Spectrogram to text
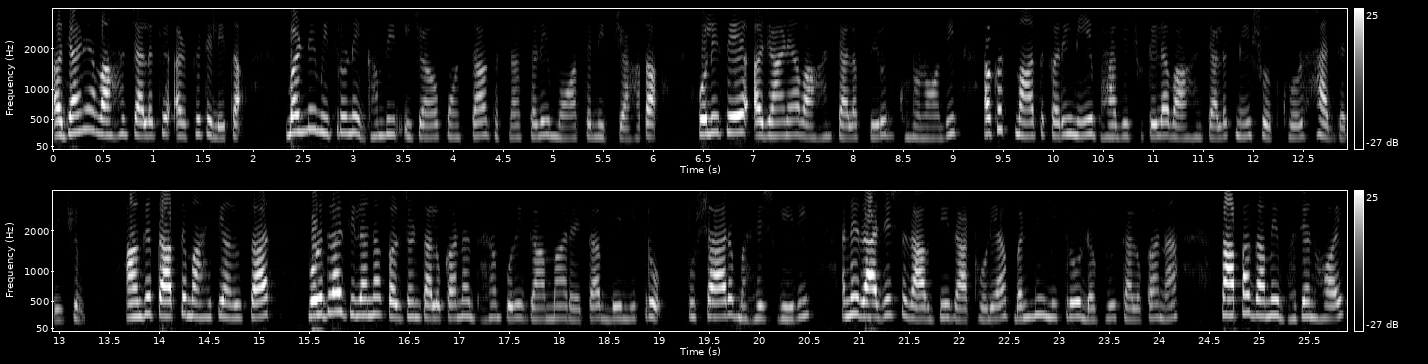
અજાણ્યા વાહન ચાલકે અડફેટે લેતા બંને મિત્રોને ગંભીર ઈજાઓ પહોંચતા ઘટનાસ્થળે મોત નીપજ્યા હતા. પોલીસે અજાણ્યા વાહન ચાલક વિરુદ્ધ ગુનો નોંધી અકસ્માત કરીને ભાગી છૂટેલા વાહન ચાલકને શોધખોળ હાથ ધરી છે. આ અંગે પ્રાપ્ત માહિતી અનુસાર વડોદરા જિલ્લાના કરજણ તાલુકાના ધરમપુરી ગામમાં રહેતા બે મિત્રો તુષાર મહેશ ગીરી અને રાજેશ રાવજી રાઠોડિયા બંને મિત્રો ડભોઈ તાલુકાના સાપા ગામે ભજન હોય,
